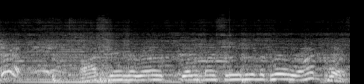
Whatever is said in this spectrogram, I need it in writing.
Austin in the road, Dylan Marcellini in the blue, on course.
